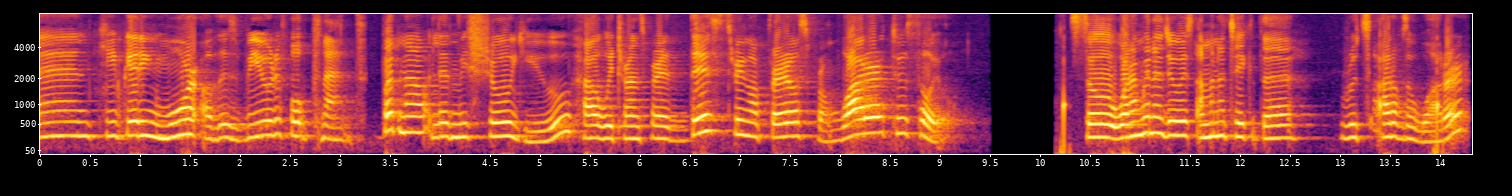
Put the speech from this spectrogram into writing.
and keep getting more of this beautiful plant. But now let me show you how we transfer this string of pearls from water to soil. So what I'm gonna do is I'm gonna take the roots out of the water.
